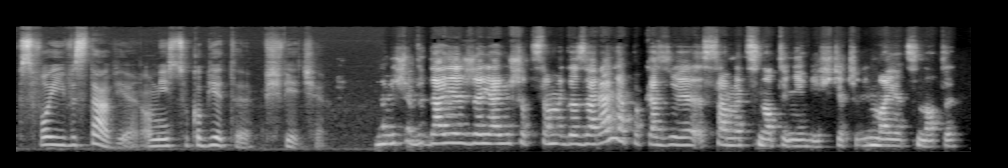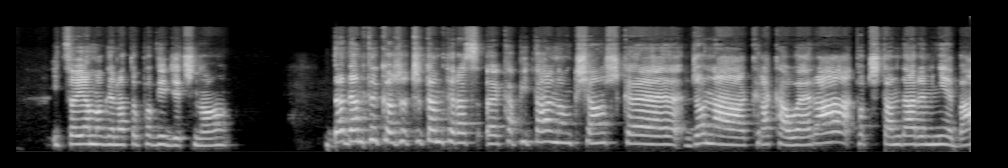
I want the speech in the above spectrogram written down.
w swojej wystawie o miejscu kobiety w świecie? No mi się wydaje, że ja już od samego zarania pokazuję same cnoty niewieście, czyli moje cnoty. I co ja mogę na to powiedzieć? No, Dodam tylko, że czytam teraz e, kapitalną książkę Johna Krakauera pod sztandarem nieba.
